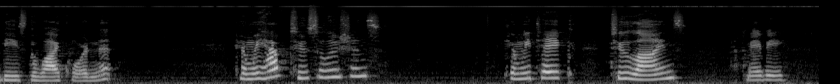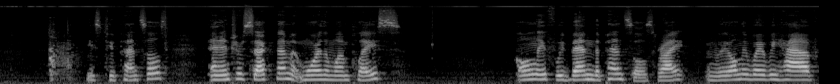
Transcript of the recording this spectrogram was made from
B is the y coordinate. Can we have two solutions? Can we take two lines, maybe these two pencils, and intersect them at more than one place? Only if we bend the pencils, right? And the only way we have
